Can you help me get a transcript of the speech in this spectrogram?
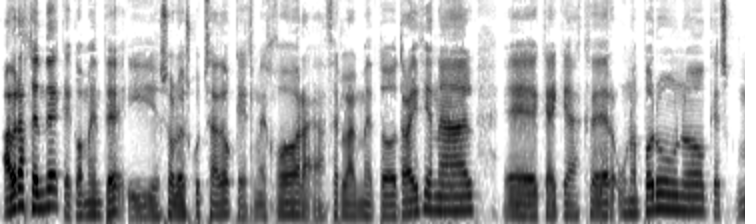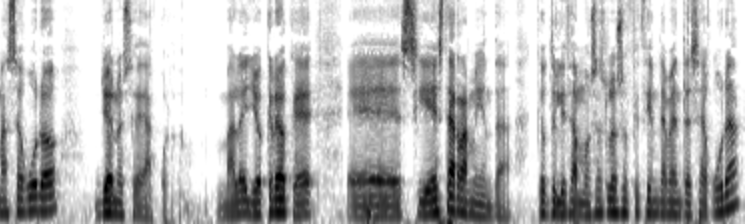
Habrá gente que comente, y eso lo he escuchado, que es mejor hacerlo al método tradicional, eh, que hay que acceder uno por uno, que es más seguro. Yo no estoy de acuerdo. ¿vale? Yo creo que eh, si esta herramienta que utilizamos es lo suficientemente segura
